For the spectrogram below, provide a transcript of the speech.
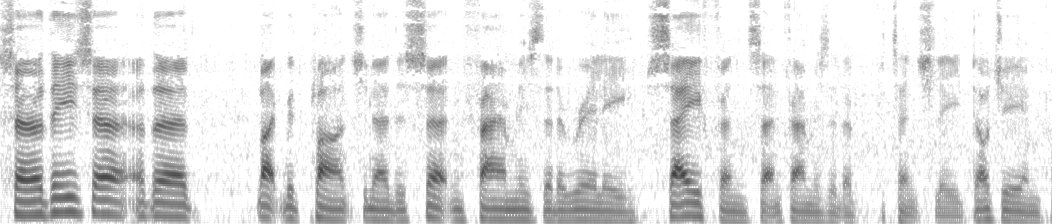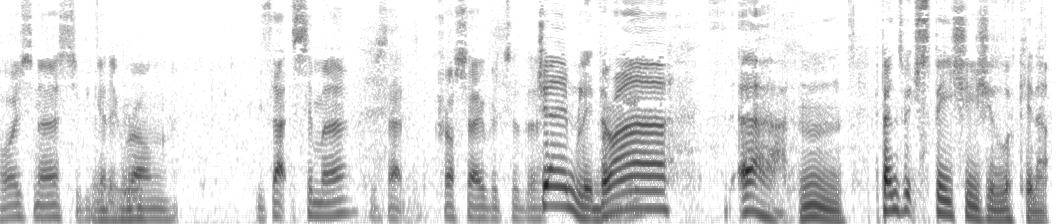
So are these uh, are the like with plants? You know, there's certain families that are really safe and certain families that are potentially dodgy and poisonous. If you get Mm-hmm. it wrong, is that similar? Is that crossover to the? Generally, there are. Uh, hmm, depends which species you're looking at.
